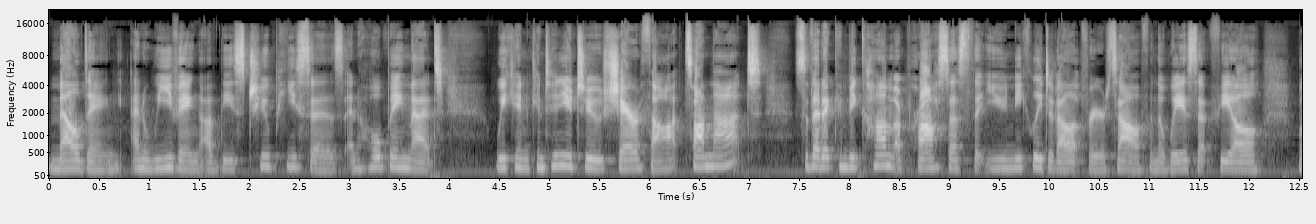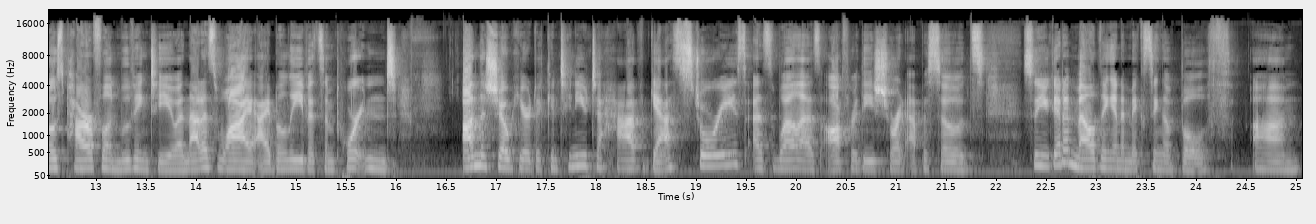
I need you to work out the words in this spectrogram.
melding and weaving of these two pieces and hoping that we can continue to share thoughts on that so that it can become a process that you uniquely develop for yourself in the ways that feel most powerful and moving to you. And that is why I believe it's important on the show here to continue to have guest stories as well as offer these short episodes so you get a melding and a mixing of both. Um,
